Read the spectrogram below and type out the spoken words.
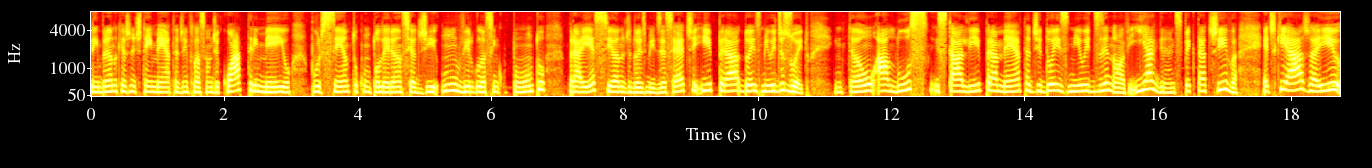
Lembrando que a gente tem meta de inflação de 4,5% com tolerância de 1,5 ponto para esse ano de 2017 e para 2018. Então, a luz está ali para a meta de 2019. E a grande expectativa é de que haja aí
